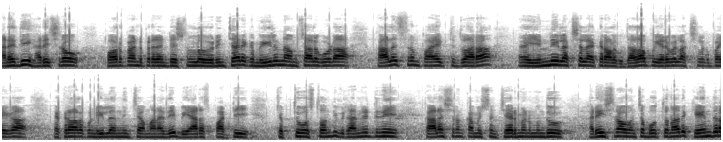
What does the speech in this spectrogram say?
అనేది హరీష్ రావు పవర్ పాయింట్ ప్రజెంటేషన్లో వివరించారు. ఇక మిగిలిన అంశాలు కూడా కాళేశ్వరం ప్రాజెక్టు ద్వారా ఎన్ని లక్షల ఎకరాలకు దాదాపు ఇరవై లక్షలకు పైగా ఎకరాలకు నీళ్ళు అందించామనేది బీఆర్ఎస్ పార్టీ చెప్తూ వస్తోంది. వీటన్నిటినీ కాళేశ్వరం కమిషన్ చైర్మన్ ముందు హరీష్ రావు ఉంచబోతున్నారు. కేంద్ర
